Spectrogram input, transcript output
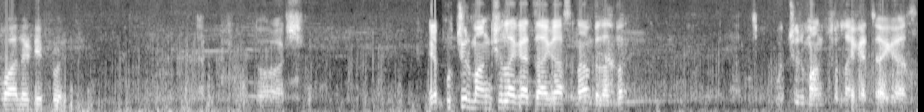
কোয়ালিটি ফুল একশো দশ। এটা প্রচুর মাংস লাগার জায়গা আছে না বেলাল ভাই? আচ্ছা, প্রচুর মাংস লাগার জায়গা আছে।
